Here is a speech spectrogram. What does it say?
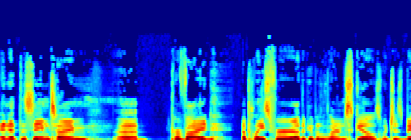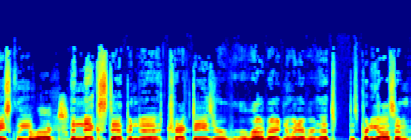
And at the same time, uh, provide a place for other people to learn skills, which is basically correct the next step into track days or, or road riding or whatever. That's that's pretty awesome.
